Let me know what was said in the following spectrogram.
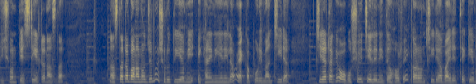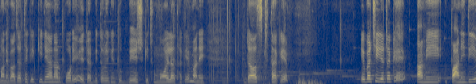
ভীষণ টেস্টি একটা নাস্তা। নাস্তাটা বানানোর জন্য শুরুতেই আমি এখানে নিয়ে নিলাম এক কাপ পরিমাণ চিরা। চিরাটাকে অবশ্যই চেলে নিতে হবে, কারণ চিরা বাইরের থেকে মানে বাজার থেকে কিনে আনার পরে এটার ভিতরে কিন্তু বেশ কিছু ময়লা থাকে মানে ডাস্ট থাকে। এবার চিড়াটাকে আমি পানি দিয়ে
